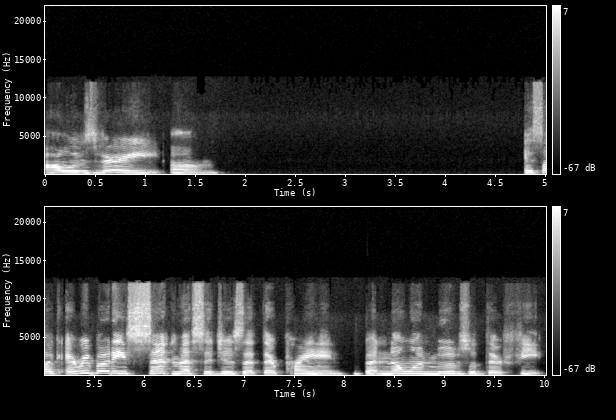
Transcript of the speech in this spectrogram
I was very um it's like everybody sent messages that they're praying, but no one moves with their feet.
